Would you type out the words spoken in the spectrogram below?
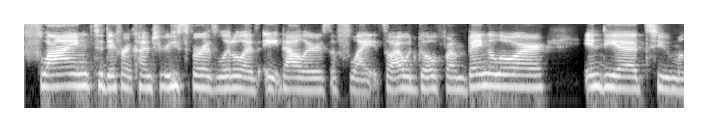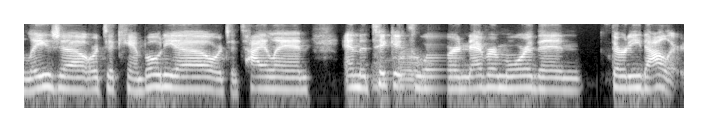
flying to different countries for as little as $8 a flight. So I would go from Bangalore, India to Malaysia or to Cambodia or to Thailand, and the tickets were never more than $30.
